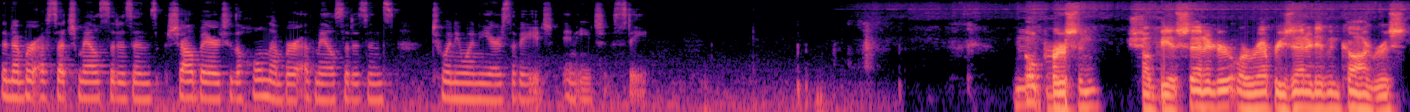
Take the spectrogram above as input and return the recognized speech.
the number of such male citizens shall bear to the whole number of male citizens 21 years of age in each state. No person shall be a senator or representative in Congress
